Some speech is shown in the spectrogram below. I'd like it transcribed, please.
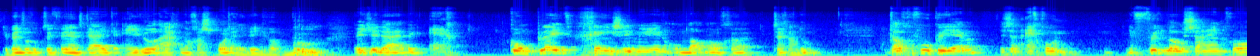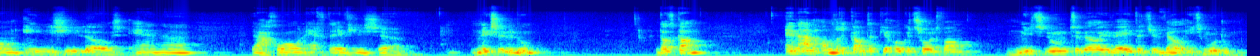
Je bent wat op tv aan het kijken en je wil eigenlijk nog gaan sporten en je denkt van, broer, weet je, daar heb ik echt compleet geen zin meer in om dat nog uh, te gaan doen. Dat gevoel kun je hebben. Dus dat echt gewoon futloos zijn, gewoon energieloos en... Uh, ja, gewoon echt eventjes uh, niks willen doen. Dat kan. En aan de andere kant heb je ook het soort van niets doen terwijl je weet dat je wel iets moet doen.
